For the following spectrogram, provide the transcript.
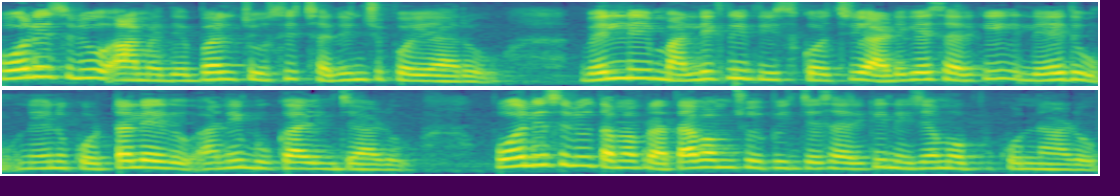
పోలీసులు ఆమె దెబ్బలు చూసి చలించిపోయారు. వెళ్ళి మల్లిక్ని తీసుకొచ్చి అడిగేసరికి లేదు నేను కొట్టలేదు అని బుకాయించాడు. పోలీసులు తమ ప్రతాపం చూపించేసరికి నిజం ఒప్పుకున్నాడు.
